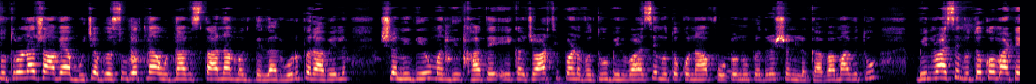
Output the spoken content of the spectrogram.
સૂત્રોના જણાવ્યા મુજબ સુરતના ઉદના વિસ્તારના મગદલ્લા રોડ પર આવેલ શનિદેવ મંદિર ખાતે એક હજારથી પણ વધુ બિનવારસી મૃતકોના ફોટોનું પ્રદર્શન લગાવવામાં આવ્યું હતું. બિનવારસી મૃતકો માટે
